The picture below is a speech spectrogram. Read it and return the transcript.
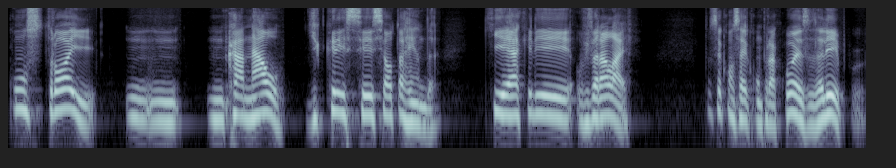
constrói um, um- um canal de crescer esse alta renda, que é aquele, o Vivara Life. Então você consegue comprar coisas ali por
